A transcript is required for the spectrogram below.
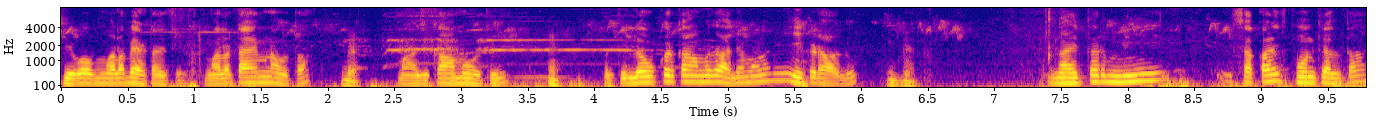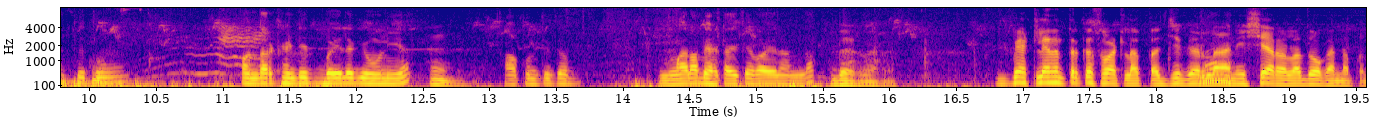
की बाबा मला भेटायचं मला टाईम नव्हता. बरं. माझी कामं होती. हं. पण ती लवकर कामं झाल्यामुळे मी इकडं आलो. बरं. नाहीतर मी सकाळीच फोन केला की तू पंधारखिंडीत बैल घेऊन ये. हं. आपण तिथं मला भेटायचं बैलांना. बरं बरं भेटल्यानंतर कसं वाटलं आता जिगरला आणि शेराला दोघांना पण?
